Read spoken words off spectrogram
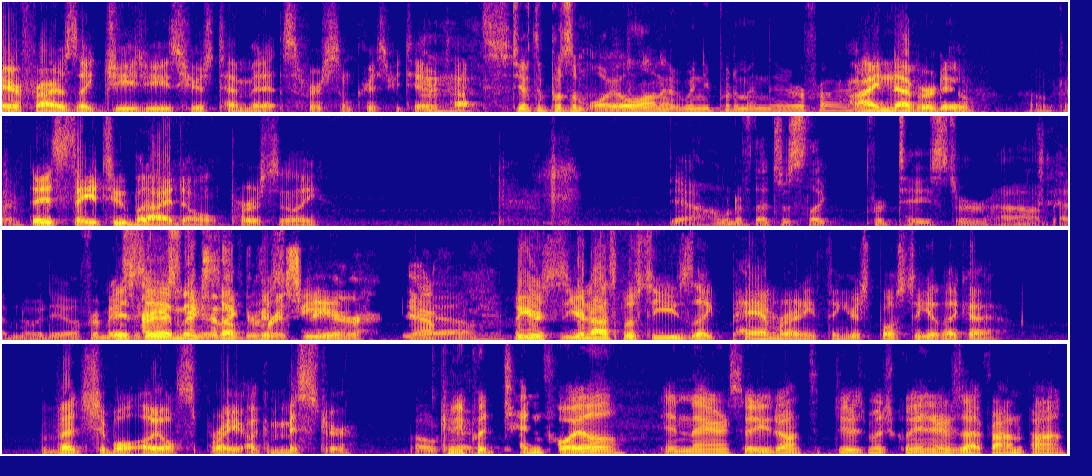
Air fryers like GG's. Here's 10 minutes for some crispy tater mm-hmm. tots. Do you have to put some oil on it when you put them in the air fryer? I never do. Okay. They say to, but I don't personally. Yeah, I wonder if that's just like for taste or I, I have no idea. If it makes say it it crispy makes it, like, not. crispier. Yeah. Yeah. But you're you're not supposed to use like Pam or anything. You're supposed to get like a vegetable oil spray, like a mister. Okay. Can you put tinfoil in there so you don't have to do as much cleaning, or is that frowned upon?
